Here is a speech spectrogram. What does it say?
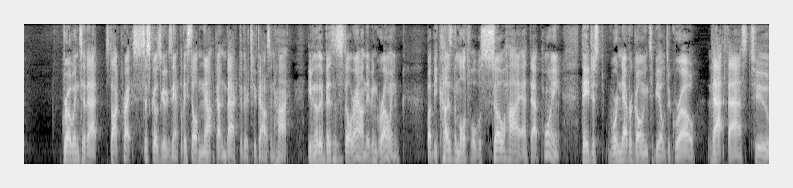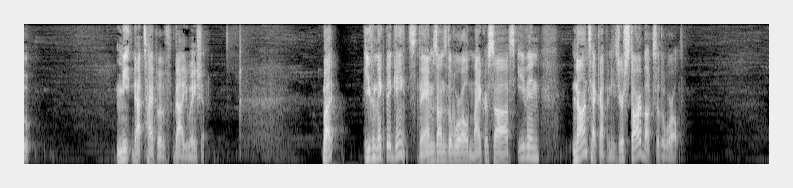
grow into that stock price. Cisco is a good example. They still have not gotten back to their 2000 high. Even though their business is still around, they've been growing. But because the multiple was so high at that point, they just were never going to be able to grow that fast to meet that type of valuation. But you can make big gains. The Amazons of the world, Microsofts, even non tech companies, your Starbucks of the world.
